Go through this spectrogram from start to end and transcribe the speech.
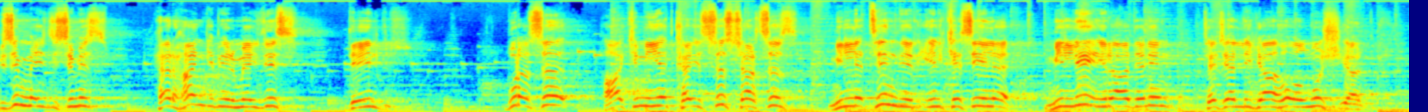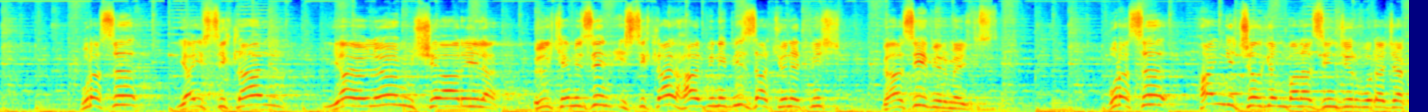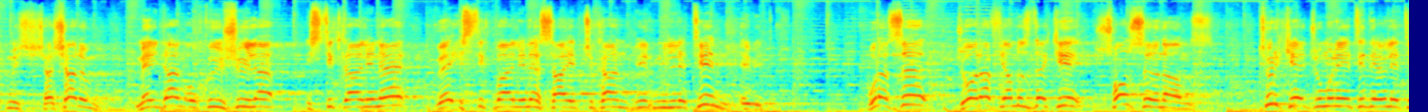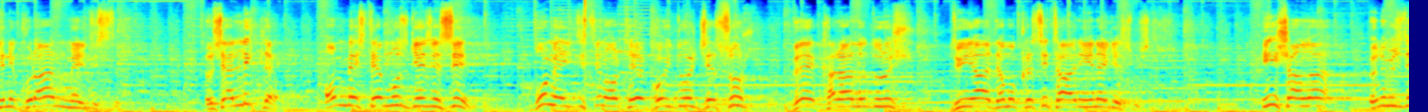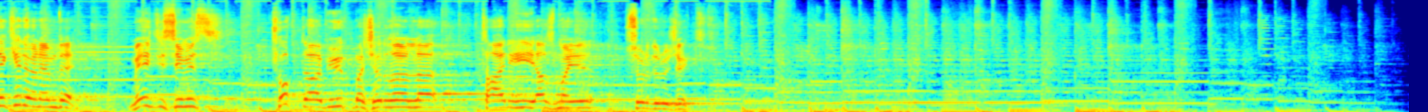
Bizim meclisimiz herhangi bir meclis değildir. Burası hakimiyet kayıtsız şartsız milletindir ilkesiyle milli iradenin tecelligahı olmuş yerdir. Burası ya istiklal ya ölüm şiarıyla ülkemizin istiklal harbini bizzat yönetmiş gazi bir meclistir. Burası hangi çılgın bana zincir vuracakmış şaşarım meydan okuyuşuyla istiklaline ve istikbaline sahip çıkan bir milletin evidir. Burası coğrafyamızdaki son sığınağımız. Türkiye Cumhuriyeti Devleti'ni kuran meclistir. Özellikle 15 Temmuz gecesi bu meclisin ortaya koyduğu cesur ve kararlı duruş dünya demokrasi tarihine geçmiştir. İnşallah önümüzdeki dönemde meclisimiz çok daha büyük başarılarla tarihi yazmayı sürdürecektir.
